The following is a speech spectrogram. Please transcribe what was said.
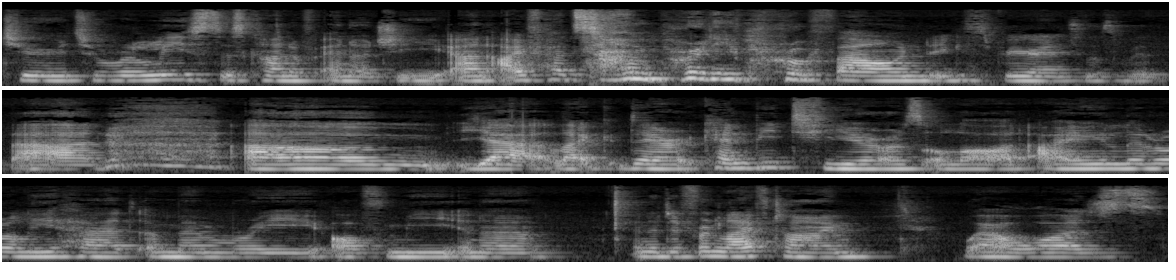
to to release this kind of energy. And I've had some pretty profound experiences with that. Um, yeah, like there can be tears a lot. I literally had a memory of me in a in a different lifetime where I was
